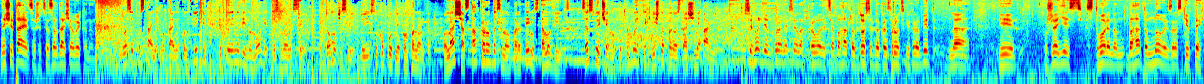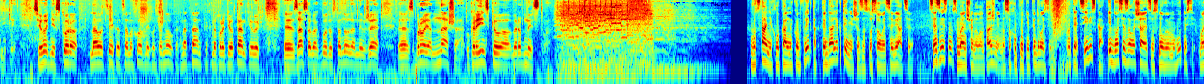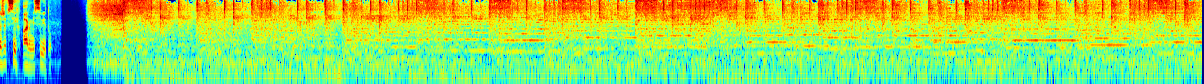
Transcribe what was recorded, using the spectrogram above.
не вважається, що ця завдача виконана. Досвід останніх локальних конфліктів диктує нові вимоги до збройних сил, в тому числі до їх сухопутної компоненти. У наш час ставка робиться на оперативність та мобільність. Це в свою чергу потребує технічного переоснащення армії. Сьогодні в Збройних силах проводиться багато дослідно-конструкторських робіт для і вже є створено багато нових зразків техніки. Сьогодні скоро на оцих от самоходних установках, на танках, на протитанкових е, засобах буде встановлена вже е, зброя наша українського виробництва. В останніх локальних конфліктах дедалі активніше застосовується авіація. Це, звісно, зменшує навантаження на сухопутні підрозділи. Проте ці війська і досі залишаються основою могутності майже всіх армій світу.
